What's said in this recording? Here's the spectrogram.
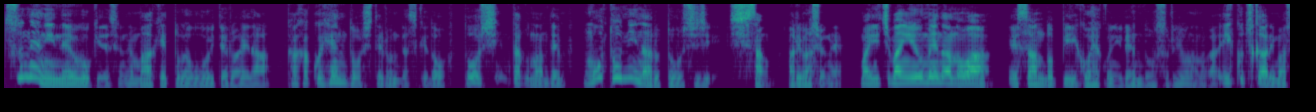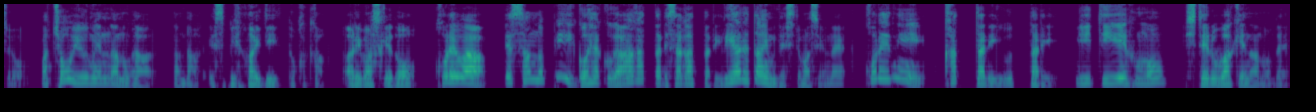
常に値動きですよね。マーケットが動いてる間、価格変動してるんですけど、投資信託なんで、元になる投資資産ありますよね。まあ、一番有名なのは、S&P500 に連動するようなのがいくつかありますよ。まあ、超有名なのが、なんだ、SPID とかかありますけど、これは S&P500 が上がったり下がったりリアルタイムでしてますよね。これに買ったり売ったり ETF もしてるわけなので、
